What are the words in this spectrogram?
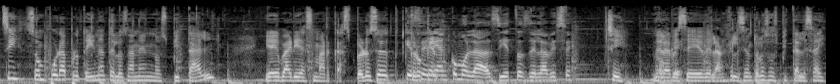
sí, son pura proteína, te los dan en hospital y hay varias marcas. Pero eso que serían como las dietas del ABC. Sí, del ABC, del Ángeles, en todos los hospitales hay.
